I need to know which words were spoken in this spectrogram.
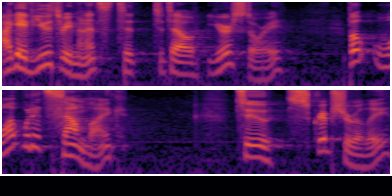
I gave you three minutes to, to tell your story, but what would it sound like to scripturally,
